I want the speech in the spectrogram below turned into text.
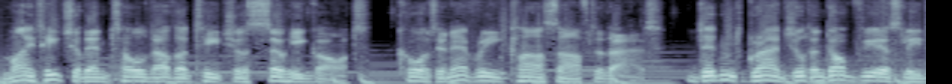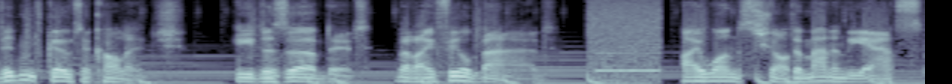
My teacher then told other teachers so he got caught in every class after that, didn't graduate and obviously didn't go to college. He deserved it, but I feel bad. I once shot a man in the ass,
